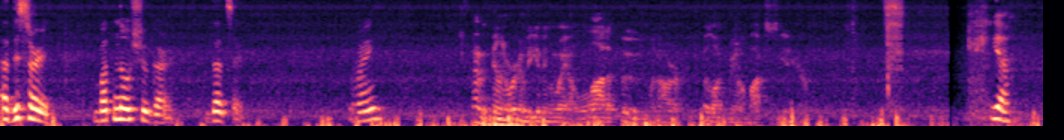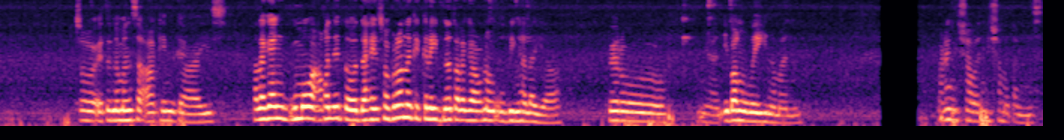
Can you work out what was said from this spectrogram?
a dessert, but no sugar. That's it. Right? I have a feeling we're going to be giving away a lot of food when our Filipino boxes get here. Yeah. So, ito naman sa akin, guys. Talagang gumawa ako nito dahil sobrang nagkikrave na talaga ako ng ubing halaya. Pero, yan, ibang way naman. Parang hindi siya, hindi siya matamis.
